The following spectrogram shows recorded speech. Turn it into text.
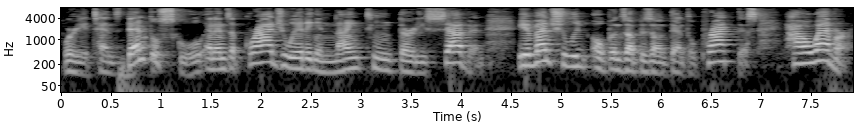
where he attends dental school and ends up graduating in 1937. He eventually opens up his own dental practice. However,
